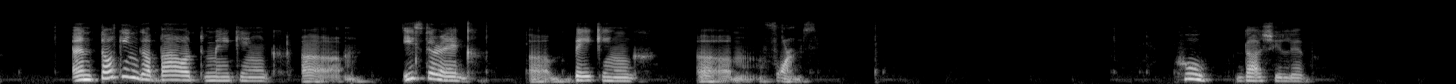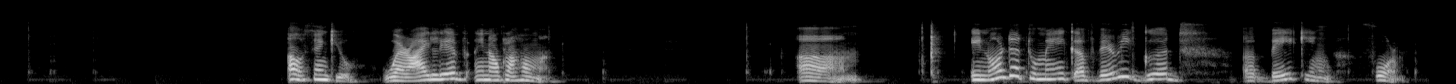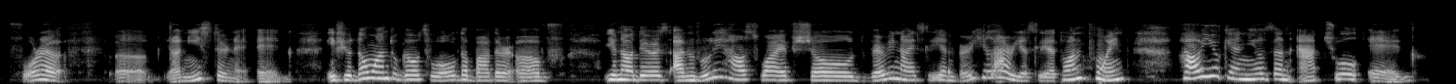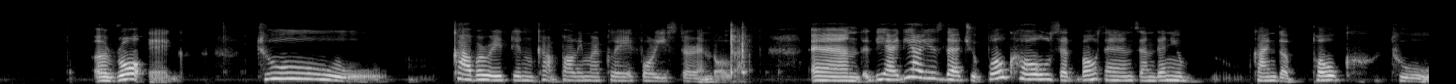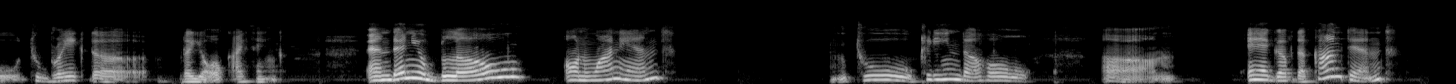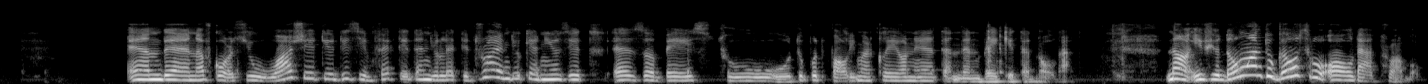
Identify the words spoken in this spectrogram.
and talking about making um, Easter egg uh, baking um, forms. Who does she live? Oh, thank you. Where I live in Oklahoma. Um, in order to make a very good uh, baking form for a uh, an Eastern egg, if you don't want to go through all the bother of, you know, there's Unruly Housewife showed very nicely and very hilariously at one point how you can use an actual egg, a raw egg, to cover it in polymer clay for Easter and all that. And the idea is that you poke holes at both ends and then you kind of poke to to break the the yolk, I think. And then you blow on one end to clean the whole um, egg of the content and then, of course, you wash it, you disinfect it, and you let it dry, and you can use it as a base to, to put polymer clay on it and then bake it and all that. Now, if you don't want to go through all that trouble,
